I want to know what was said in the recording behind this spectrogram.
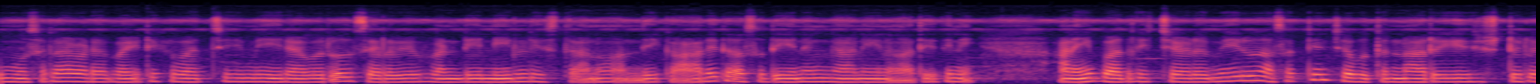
ముసలావిడ బయటికి వచ్చి మీరెవరో సెలవివ్వండి నీళ్ళు ఇస్తాను అంది. కాళిదాసు దీనంగా నేను అతిథిని అని బదిలిచ్చాడు. మీరు అసత్యం చెబుతున్నారు. ఈ దృష్టిలో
